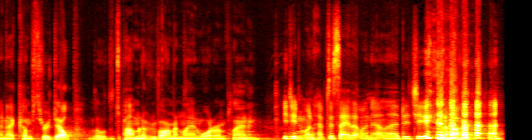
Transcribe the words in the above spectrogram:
and that comes through DELWP, the Department of Environment, Land, Water and Planning. You didn't want to have to say that one out loud, did you? no.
